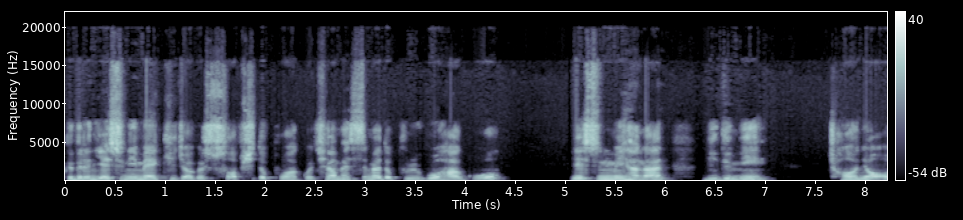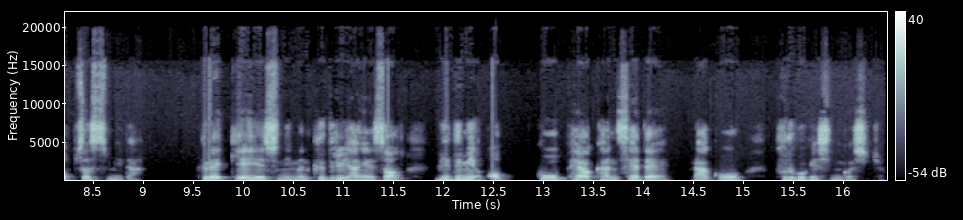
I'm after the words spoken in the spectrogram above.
그들은 예수님의 기적을 수없이도 보았고 체험했음에도 불구하고 예수님을 향한 믿음이 전혀 없었습니다. 그랬기에 예수님은 그들을 향해서 믿음이 없고 패역한 세대라고 부르고 계시는 것이죠.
